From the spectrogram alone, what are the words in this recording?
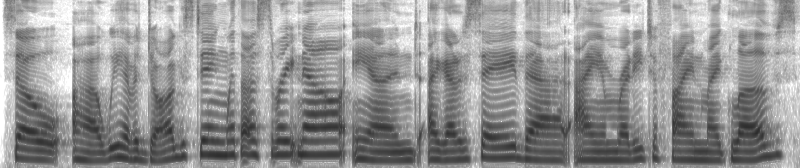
So uh, we have a dog staying with us right now, and I got to say that I am ready to find my gloves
